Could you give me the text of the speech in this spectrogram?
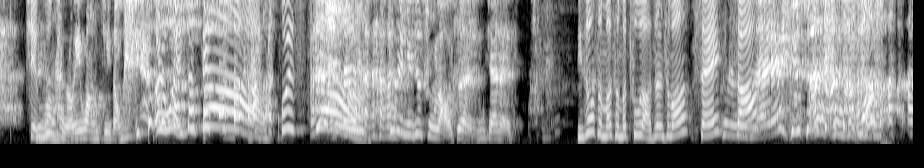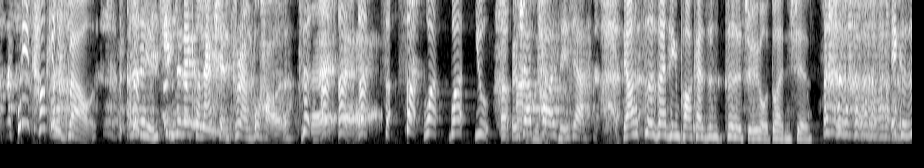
健只是忘很容易忘记东西，哎，我也是这样，我也是这样。这明明就出老症，Janice。你说什么什么初老症？什么谁啥？What 哎 are you talking about？正年轻。Internet connection 突然不好了，呃呃呃呃，啥啥？What what you？呃，我需要 pause 一下。等一下这在听 podcast 是真的觉得有断线。哎、可是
